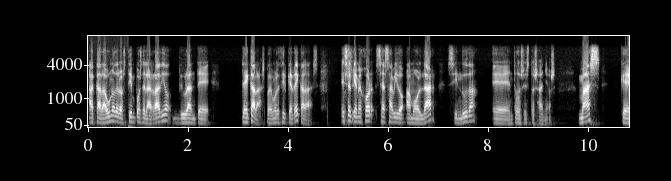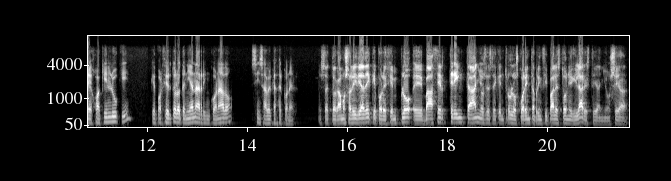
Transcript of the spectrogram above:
a cada uno de los tiempos de la radio durante décadas, podemos decir que décadas. Es pues el que mejor se ha sabido amoldar, sin duda, eh, en todos estos años. Más que Joaquín Luqui, que por cierto lo tenían arrinconado sin saber qué hacer con él. Exacto, hagamos a la idea de que, por ejemplo, eh, va a hacer 30 años desde que entró en los 40 principales Tony Aguilar este año. O sea,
